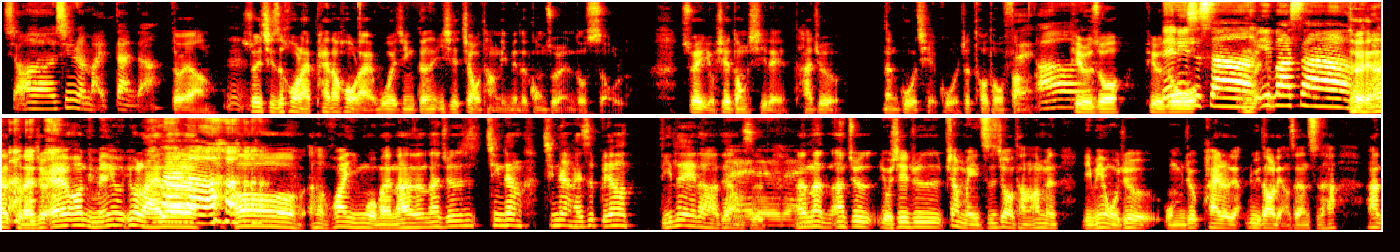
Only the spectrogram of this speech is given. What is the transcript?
小呃新人买单的、啊。对啊，嗯所以其实后来拍到后来，我已经跟一些教堂里面的工作人员都熟了，所以有些东西嘞，他就能过且过，就偷偷放。啊譬如说，譬如说，Dennis 我，上，伊娃上，对，那可能就哎、哦，你们又又来了，哦，很欢迎我们，那那那就是尽量尽量还是不要 delay 啦，这样子。那那那就是有些就是像美芝教堂，他们里面我就我们就拍了两遇到两三次，他他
